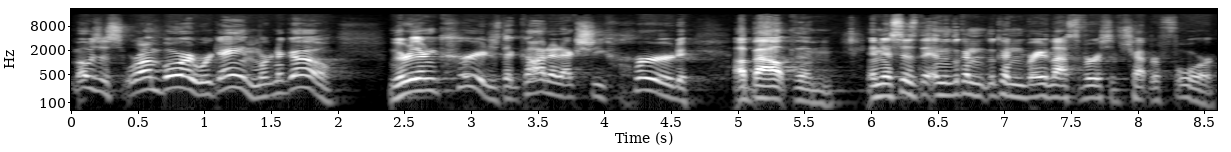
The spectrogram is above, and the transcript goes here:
Moses, we're on board, we're game, we're going to go. They're encouraged that God had actually heard about them. And it says, and look on, look the very last verse of chapter 4.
